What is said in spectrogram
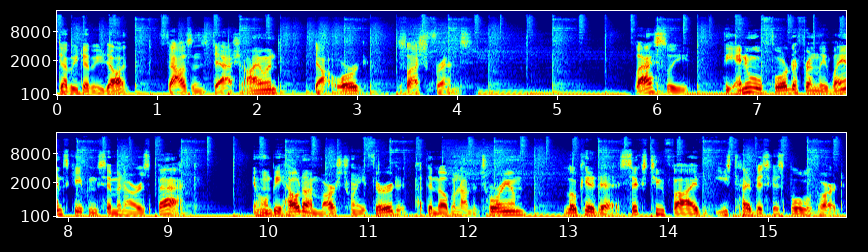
www.thousands-island.org slash friends. Lastly, the annual Florida Friendly Landscaping Seminar is back and will be held on March 23rd at the Melbourne Auditorium, located at 625 East Hibiscus Boulevard.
